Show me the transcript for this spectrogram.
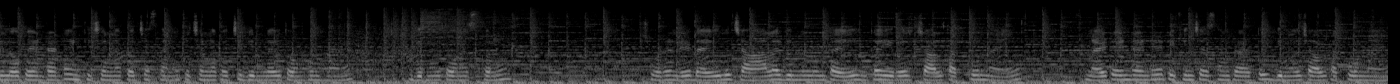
ఈ లోపు ఏంటంటే ఇంక కిచెన్లోకి వచ్చేస్తాను కిచెన్లోకి వచ్చి గిన్నెలు అవి తోముకుంటున్నాను. గిన్నెలు తోమేసుకొని చూడండి డైలీ చాలా గిన్నెలు ఉంటాయి. ఇంకా ఈరోజు చాలా తక్కువ ఉన్నాయి. నైట్ ఏంటంటే టిఫిన్ చేస్తాం కాబట్టి గిన్నెలు చాలా తక్కువ ఉన్నాయి.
